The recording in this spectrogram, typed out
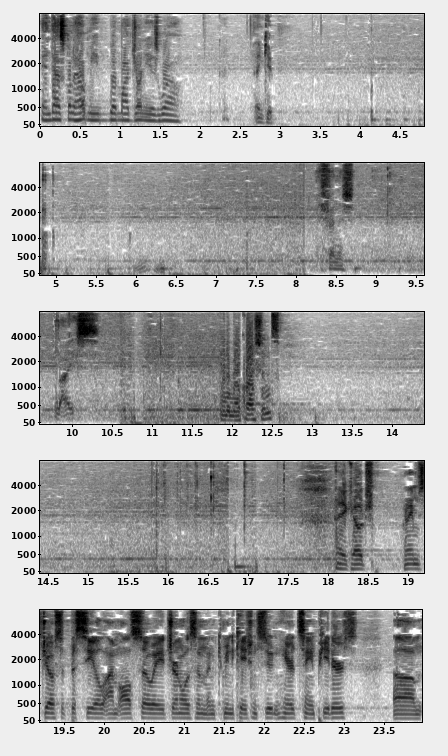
and that's going to help me with my journey as well. Okay. Thank you. Finish. Nice. Any more questions? Hey, Coach. My name is Joseph Basile. I'm also a journalism and communication student here at St. Peter's. Um,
